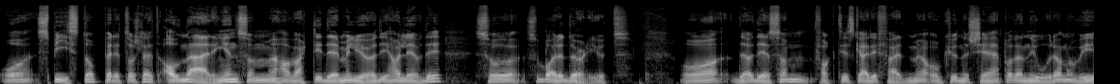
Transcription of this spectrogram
og spist opp rett og slett all næringen som har vært i det miljøet de har levd i, så, så bare dør de ut. Og det er jo det som faktisk er i ferd med å kunne skje på denne jorda, når vi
